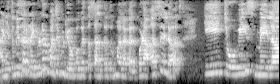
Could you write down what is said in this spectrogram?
आणि तुम्ही जर रेग्युलर माझे व्हिडिओ बघत असाल तर तुम्हाला कल्पना असेलच की चोवीस मेला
